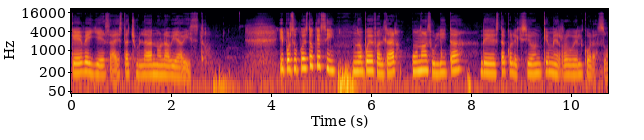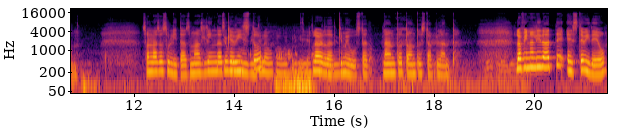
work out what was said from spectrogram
qué belleza, esta chulada no la había visto. Y por supuesto que sí, no puede faltar una azulita de esta colección que me robó el corazón. Son las azulitas más lindas que he visto. la verdad que me gusta tanto, tanto esta planta. La finalidad de este video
